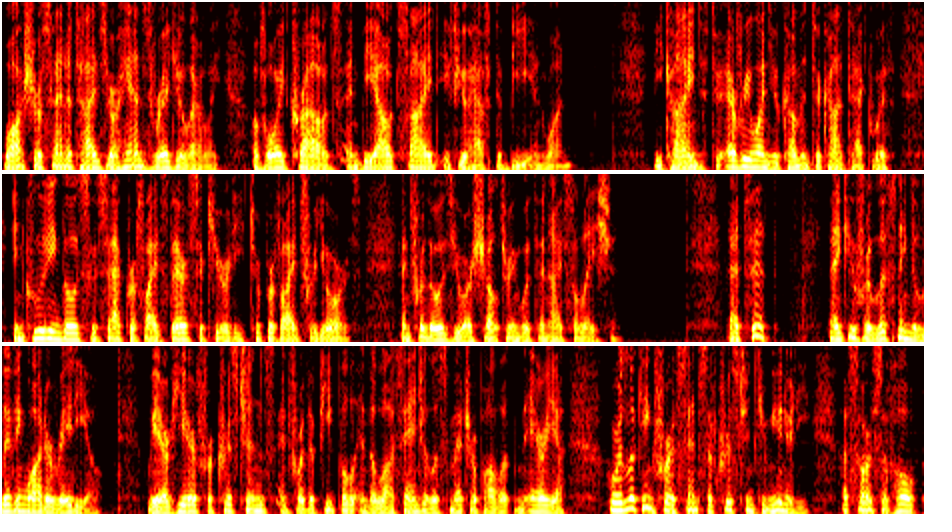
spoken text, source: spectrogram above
Wash or sanitize your hands regularly. Avoid crowds and be outside if you have to be in one. Be kind to everyone you come into contact with, including those who sacrifice their security to provide for yours and for those you are sheltering with in isolation. That's it. Thank you for listening to Living Water Radio. We are here for Christians and for the people in the Los Angeles metropolitan area who are looking for a sense of Christian community, a source of hope,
